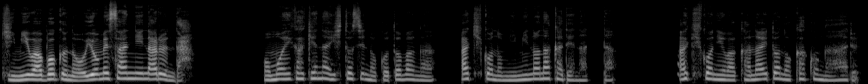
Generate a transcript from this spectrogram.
君は僕のお嫁さんになるんだ思いがけないひとしの言葉があきこの耳の中で鳴った。あきこには金井との過去がある。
